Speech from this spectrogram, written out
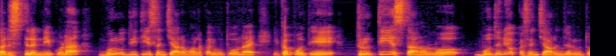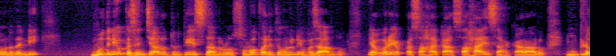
పరిస్థితులన్నీ కూడా గురువు ద్వితీయ సంచారం వల్ల కలుగుతూ ఉన్నాయి. ఇకపోతే తృతీయ స్థానంలో బుధుని యొక్క సంచారం జరుగుతూ ఉన్నదండి. బుధుని యొక్క సంచారం తృతీయ స్థానంలో శుభ ఫలితములను ఇవ్వజాలదు. ఎవరి యొక్క సహక సహాయ సహకారాలు ఇంట్లో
